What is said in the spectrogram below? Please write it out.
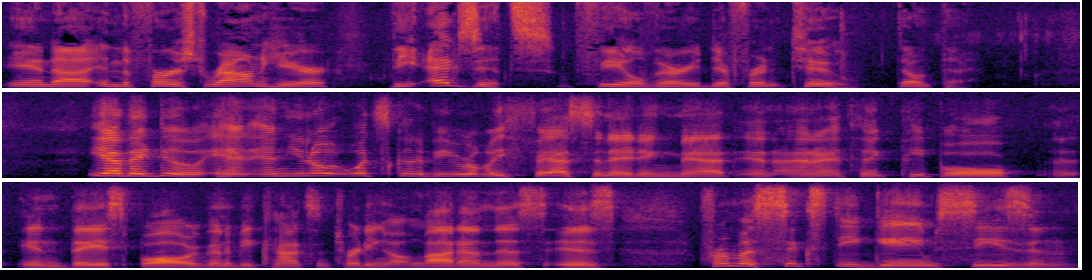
in, uh, in the first round here, the exits feel very different too don't they? Yeah, they do. And, and you know what's going to be really fascinating, Matt, and, and I think people uh, in baseball are going to be concentrating a lot on this is from a 60 game season,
